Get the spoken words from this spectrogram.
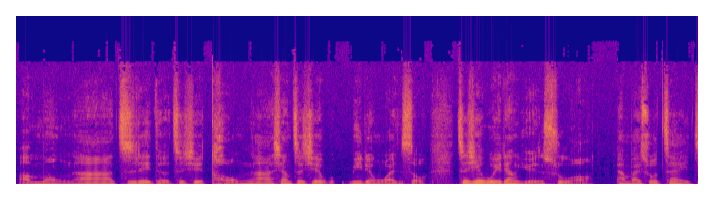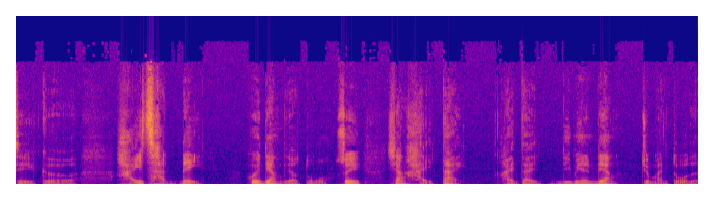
啊锰啊之类的这些铜啊，像这些微量元素，这些微量元素哦，坦白说，在这个海产类会量比较多。所以像海带。海带里面的量就蛮多的。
